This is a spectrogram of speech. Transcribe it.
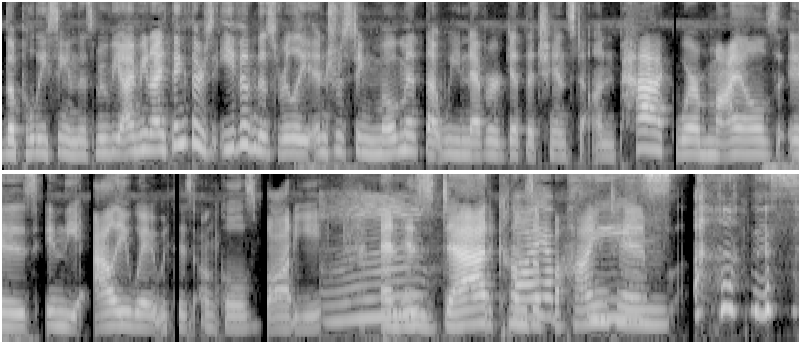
the policing in this movie. I mean, I think there's even this really interesting moment that we never get the chance to unpack where Miles is in the alleyway with his uncle's body and his mm. dad comes up behind him please. this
